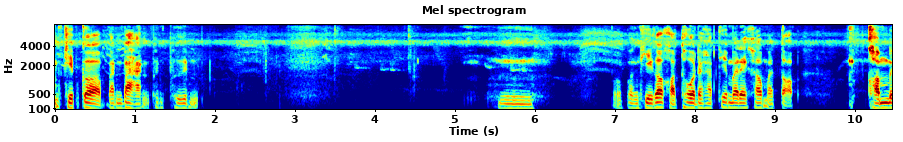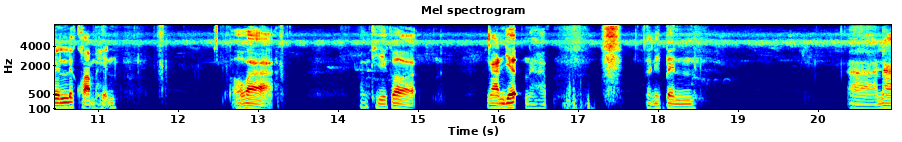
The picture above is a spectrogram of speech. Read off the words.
ำคลิปก็บานๆพื้นๆอืมบางทีก็ขอโทษนะครับ ที่ไม่ได้เข้ามาตอบคอมเมนต์หรือความเห็น เพราะว่าบางทีก็ งานเยอะนะครับ อันนี้เป็นหน้า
